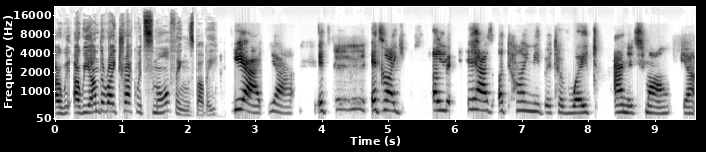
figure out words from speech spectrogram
Are we are we on the right track with small things, Bobby? Yeah, yeah. It's it's like a it has a tiny bit of weight and it's small. Yeah.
